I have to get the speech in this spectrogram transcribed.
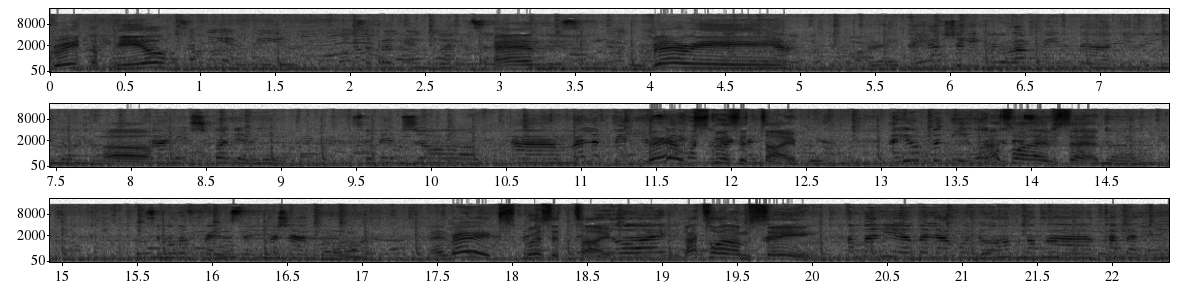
great appeal, and very Right. I actually grew up in uh, Iloilo, no? Uh, College ko din rin. So medyo uh, malapit kasi Very exquisite type. Ayaw pati. That's what I've said. No? Sa mga friends na masyado. and very exquisite type. That's what I'm saying. Ang bali-abala ko no, ang mga kabati.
